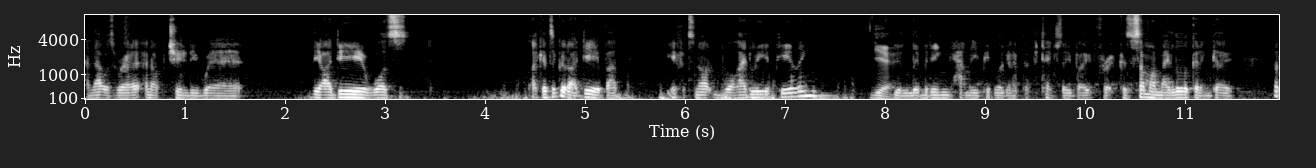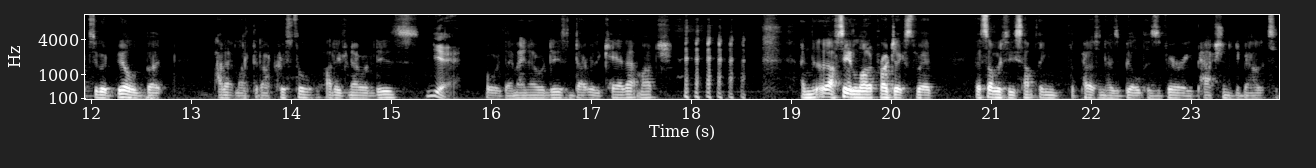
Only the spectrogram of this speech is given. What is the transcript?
And that was where an opportunity where the idea was like it's a good idea, but if it's not widely appealing, Yeah. you're limiting how many people are going to potentially vote for it. Because someone may look at it and go, "That's a good build," but I don't like the Dark Crystal. I don't even know what it is, Yeah. or they may know what it is and don't really care that much. and I've seen a lot of projects where that's obviously something the person has built is very passionate about. It's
